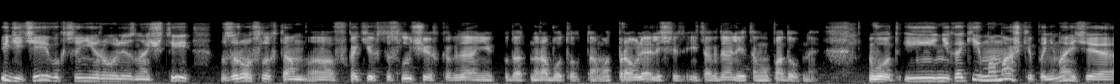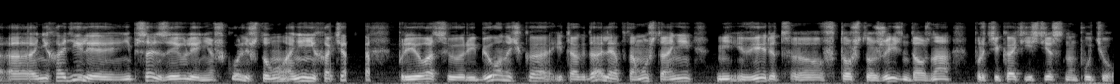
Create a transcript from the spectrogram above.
и детей вакцинировали, значит, и взрослых там э, в каких-то случаях, когда они куда-то на работу там отправлялись и так далее и тому подобное. Вот. И никакие мамашки, понимаете, э, не ходили, не писали заявление в школе, что они не хотят прививать своего ребеночка и так далее, потому что они не верят э, в то, что жизнь должна протекать естественным путем.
